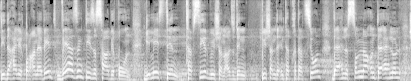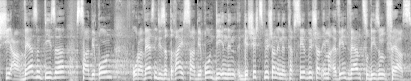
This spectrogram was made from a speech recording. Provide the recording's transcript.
die der heilige Koran erwähnt. Wer sind diese Sabiqun? Gemäß den Tafsirbüchern, also den Büchern der Interpretation der Ahl Sunnah und der Ahlul Shia. Wer sind diese Sabiqun oder wer sind diese drei Sabiqun, die in den Geschichtsbüchern, in den Tafsirbüchern immer erwähnt werden zu diesem Vers?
